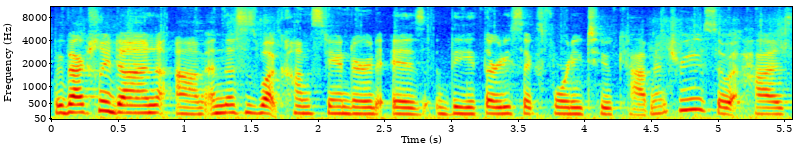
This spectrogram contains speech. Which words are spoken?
We've actually done, um, and this is what comes standard, is the 3642 cabinetry. So it has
